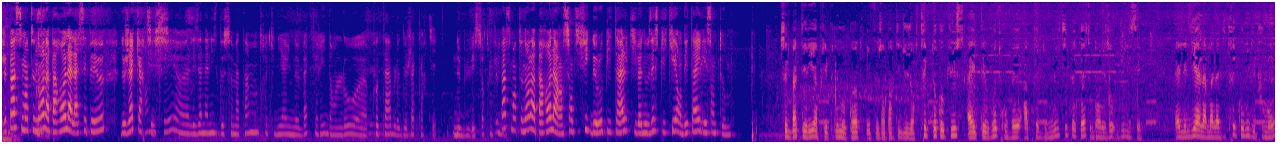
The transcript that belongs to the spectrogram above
Je passe maintenant la parole à la CPE de Jacques Cartier. En effet, euh, les analyses de ce matin montrent qu'il y a une bactérie dans l'eau euh, potable de Jacques Cartier. Ne buvez surtout plus. Je passe maintenant la parole à un scientifique de l'hôpital qui va nous expliquer en détail les symptômes. Cette bactérie appelée pneumocoque et faisant partie du genre Streptococcus a été retrouvée après de multiples tests dans les eaux du lycée. Elle est liée à la maladie très connue des poumons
